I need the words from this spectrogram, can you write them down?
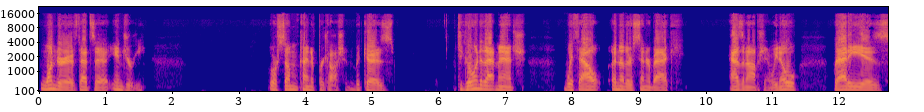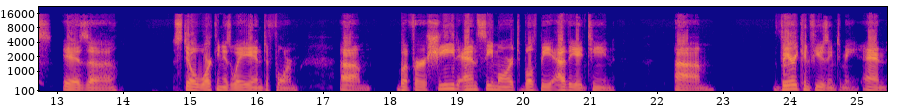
wonder if that's a injury or some kind of precaution because to go into that match without another center back as an option. We know Ratty is is uh still working his way into form. Um but for Sheed and Seymour to both be out of the 18 um very confusing to me. And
